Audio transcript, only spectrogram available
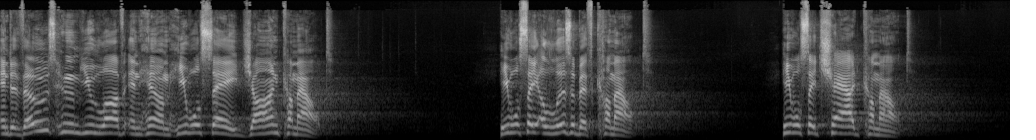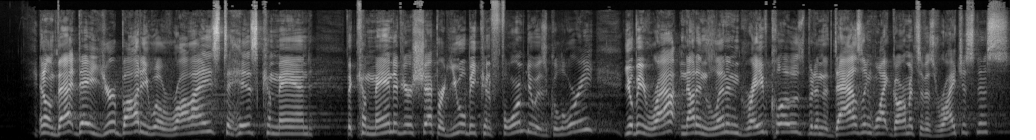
and to those whom you love in him, he will say, John, come out. He will say, Elizabeth, come out. He will say, Chad, come out. And on that day, your body will rise to his command, the command of your shepherd. You will be conformed to his glory. You'll be wrapped not in linen grave clothes, but in the dazzling white garments of his righteousness.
